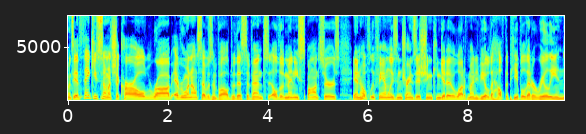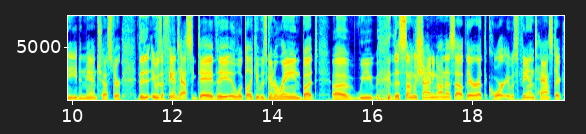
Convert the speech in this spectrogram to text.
Once again, thank you so much to Carl, Rob, everyone else that was involved with this event, all the many sponsors, and hopefully families in transition can get a lot of money to be able to help the people that are really in need in Manchester. The, it was a fantastic day. The, it looked like it was going to rain, but uh, we the sun was shining on us out there at the court. It was fantastic.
